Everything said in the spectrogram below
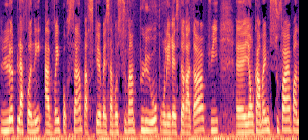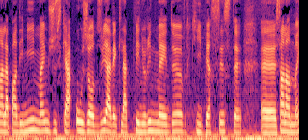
le plafonner à 20% parce que ben, ça va souvent plus haut pour les restaurateurs. Puis, ils ont quand même souffert pendant la pandémie, même jusqu'à aujourd'hui avec la pénurie de main-d'œuvre qui persiste sans lendemain.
